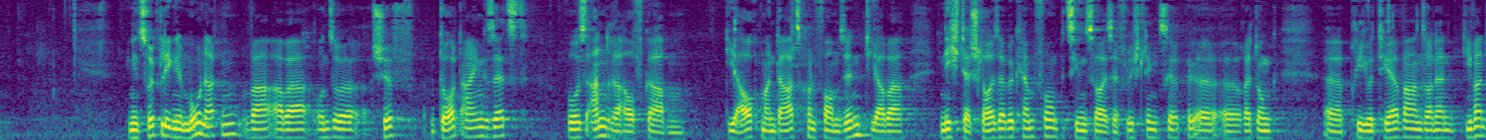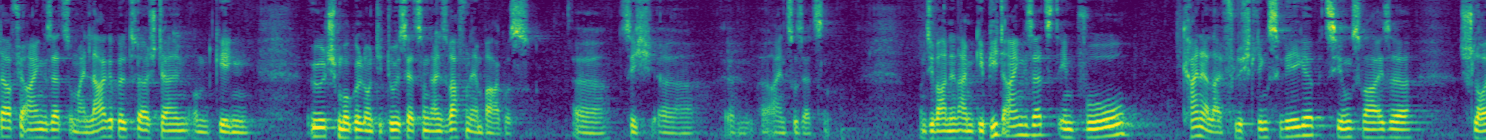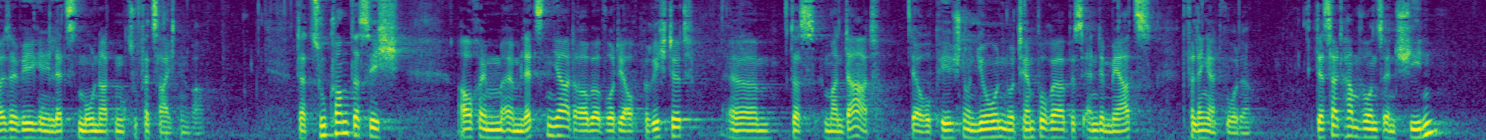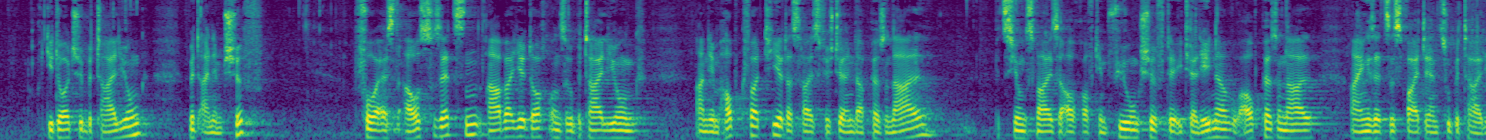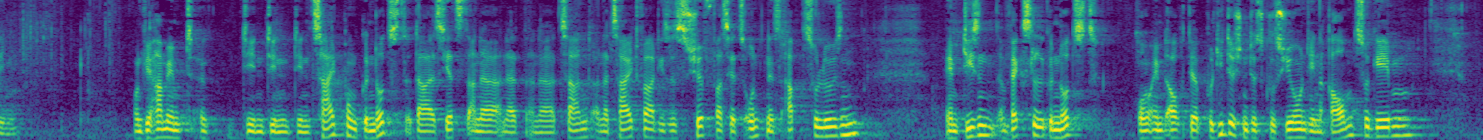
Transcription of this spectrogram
In den zurückliegenden Monaten war aber unser Schiff dort eingesetzt, wo es andere Aufgaben, die auch mandatskonform sind, die aber nicht der Schleuserbekämpfung bzw. der Flüchtlingsrettung äh, prioritär waren, sondern die waren dafür eingesetzt, um ein Lagebild zu erstellen, um gegen Ölschmuggel und die Durchsetzung eines Waffenembargos äh, sich äh, ähm, einzusetzen. Und sie waren in einem Gebiet eingesetzt, wo keinerlei Flüchtlingswege bzw. Schleuserwege in den letzten Monaten zu verzeichnen waren. Dazu kommt, dass sich auch im, im letzten Jahr, darüber wurde ja auch berichtet, äh, das Mandat der Europäischen Union nur temporär bis Ende März verlängert wurde. Deshalb haben wir uns entschieden, die deutsche Beteiligung mit einem Schiff vorerst auszusetzen, aber jedoch unsere Beteiligung an dem Hauptquartier. Das heißt, wir stellen da Personal beziehungsweise auch auf dem Führungsschiff der Italiener, wo auch Personal eingesetzt ist, weiterhin zu beteiligen. Und wir haben eben äh, den, den, den Zeitpunkt genutzt, da es jetzt an der, an, der, an, der Zeit, war, dieses Schiff, was jetzt unten ist, abzulösen, eben diesen Wechsel genutzt, um eben auch der politischen Diskussion den Raum zu geben,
